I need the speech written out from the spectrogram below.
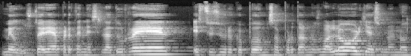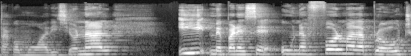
me gustaría pertenecer a tu red, estoy seguro que podemos aportarnos valor, ya es una nota como adicional y me parece una forma de approach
